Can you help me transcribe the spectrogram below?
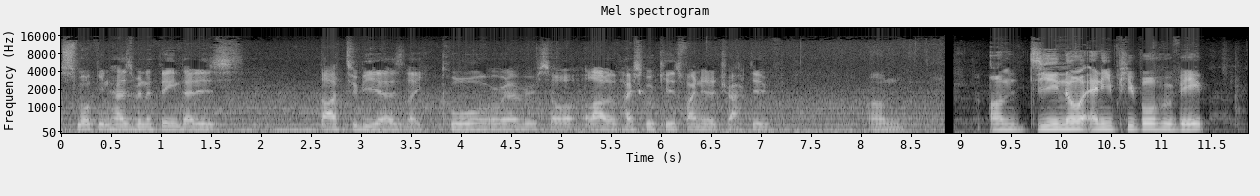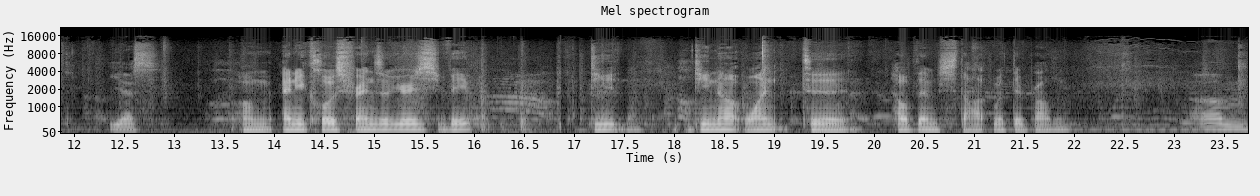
smoking has been a thing that is thought to be as like cool or whatever. So a lot of high school kids find it attractive. Um, um, do you know any people who vape? Yes. Um, any close friends of yours vape? Do you do you not want to help them stop with their problem? Um,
